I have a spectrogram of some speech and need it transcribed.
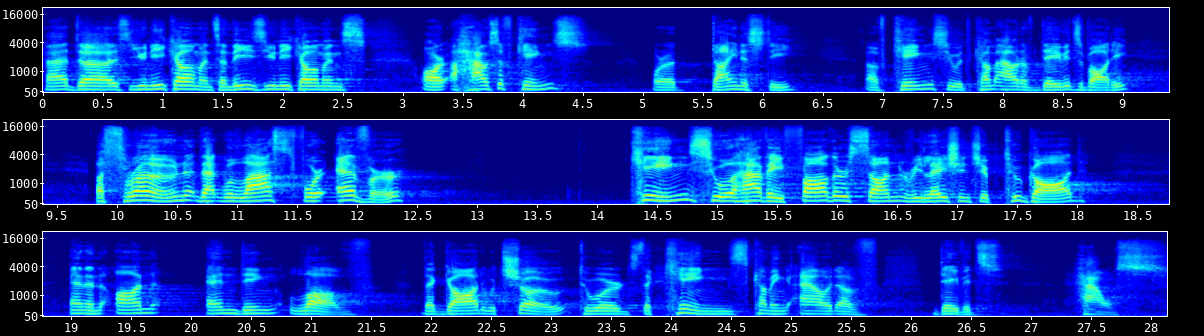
had uh, unique elements. And these unique elements are a house of kings, or a dynasty of kings who would come out of David's body a throne that will last forever, kings who will have a father son relationship to God, and an unending love that God would show towards the kings coming out of David's house.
